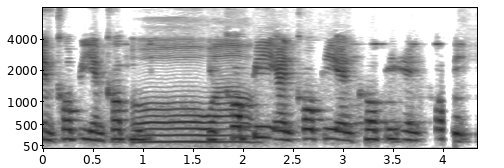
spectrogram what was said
and copy and copy. Oh, you wow. copy and copy and copy and copy.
